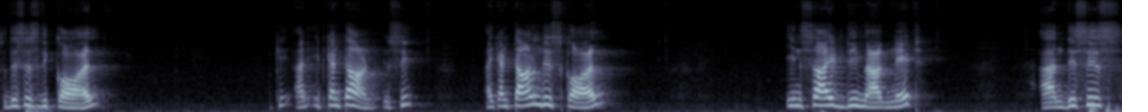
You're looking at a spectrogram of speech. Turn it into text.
So, this is the coil okay, and it can turn you see? I can turn this coil inside the magnet. And this is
